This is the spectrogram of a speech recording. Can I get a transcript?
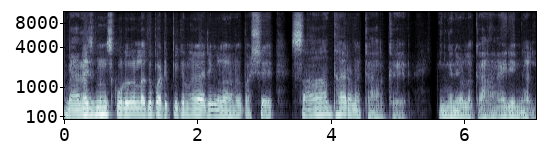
മാനേജ്മെന്റ് സ്കൂളുകളിലൊക്കെ പഠിപ്പിക്കുന്ന കാര്യങ്ങളാണ്. പക്ഷേ സാധാരണക്കാർക്ക് ഇങ്ങനെയുള്ള കാര്യങ്ങൾ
